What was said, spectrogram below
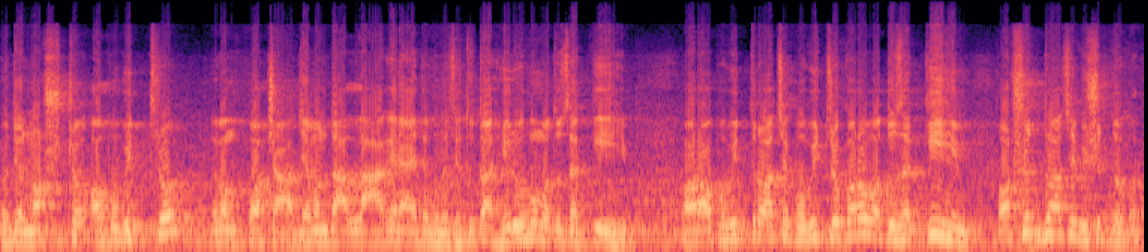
ওইটা নষ্ট, অপবিত্র এবং পচা, যেমনটা আল্লাহ আগের আয়তে বলেছে তুতা অতুজা কিহিম আর অপবিত্র আছে, পবিত্র করো অতুজা কিহিম অশুদ্ধ আছে, বিশুদ্ধ করো।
